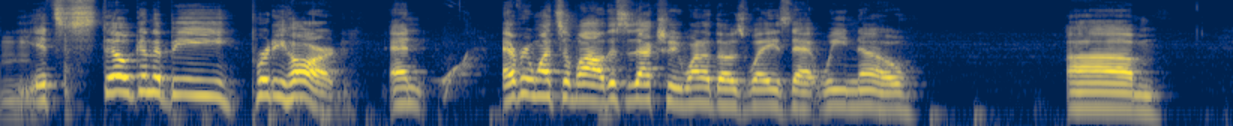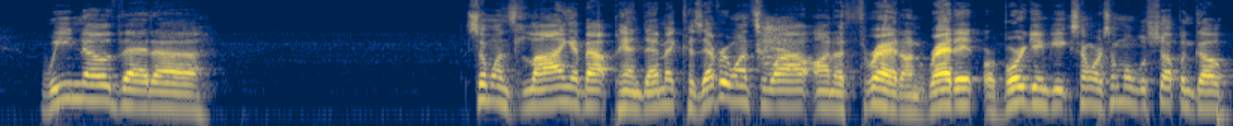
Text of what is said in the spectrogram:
Mhm. It's still going to be pretty hard. And every once in a while, this is actually one of those ways that we know. Um, we know that uh, someone's lying about pandemic because every once in a while on a thread on Reddit or Board Game Geek somewhere, someone will show up and go,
